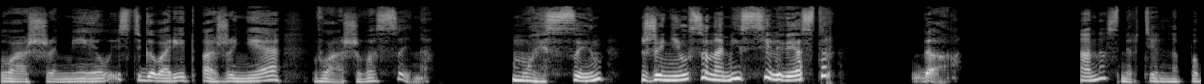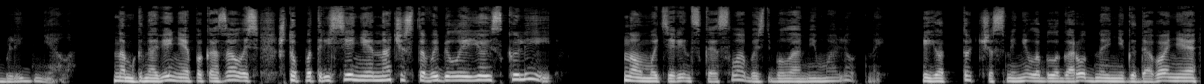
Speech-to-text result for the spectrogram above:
Ваша милость говорит о жене вашего сына». «Мой сын женился на мисс Сильвестр?» «Да». Она смертельно побледнела. На мгновение показалось, что потрясение начисто выбило ее из колеи. Но материнская слабость была мимолетной. Ее тотчас сменило благородное негодование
